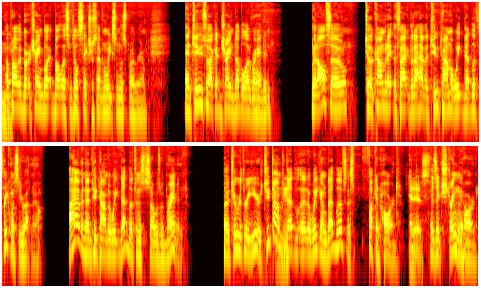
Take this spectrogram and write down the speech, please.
I'll Mhm. probably train beltless until six or seven weeks into this program. And two, so I could train double overhanded. But also to accommodate the fact that I have a two time a week deadlift frequency right now. I haven't done two times a week deadlifting since I was with Brandon. So two or three years. Two times Mhm. dead, a week on deadlifts is fucking hard. It is. It's extremely hard.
